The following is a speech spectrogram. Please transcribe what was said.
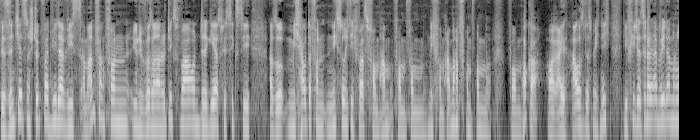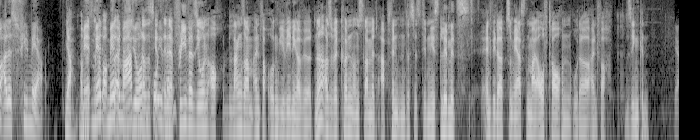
wir sind jetzt ein Stück weit wieder, wie es am Anfang von Universal Analytics war und äh, GS360. Also mich haut davon nicht so richtig was vom Ham, vom, vom, nicht vom Hammer, vom, vom, vom Hocker. Hauset es mich nicht. Die Features sind halt einfach wieder immer nur alles viel mehr. Ja, aber mehr, mehr, aber auch mehr zu erwarten, dass es jetzt Event. in der Free-Version auch langsam einfach irgendwie weniger wird. Ne? Also wir können uns damit abfinden, dass jetzt demnächst Limits entweder zum ersten Mal auftauchen oder einfach sinken. Ja.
